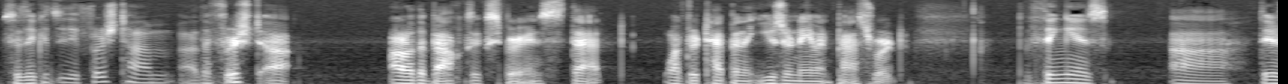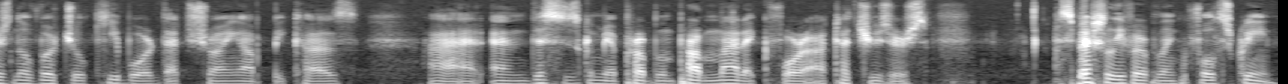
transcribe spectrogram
So you can see the first time, uh, the first uh, out of the box experience that we'll have to type in the username and password. The thing is, uh, there's no virtual keyboard that's showing up because, uh, and this is going to be a problem problematic for uh, touch users especially if we're playing full screen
